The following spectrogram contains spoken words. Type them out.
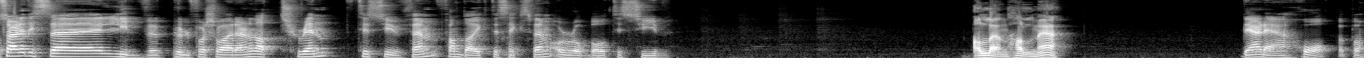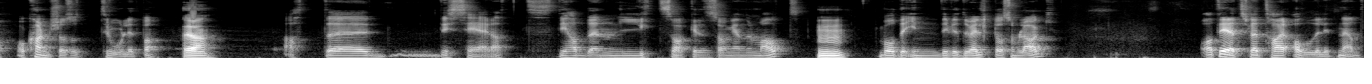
Og så er det disse Liverpool-forsvarerne, da. Trent til 7-5, van Dijk til 6-5 og Robbo til 7. Alle en halv ned. Det er det jeg håper på, og kanskje også tror litt på. Ja. At uh, de ser at de hadde en litt svakere sesong enn normalt. Mm. Både individuelt og som lag. Og at de rett og slett tar alle litt ned.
